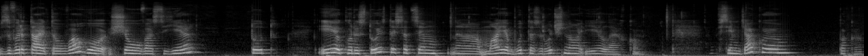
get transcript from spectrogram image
звертайте увагу, що у вас є тут, і користуйтеся цим, е, має бути зручно і легко. Всім дякую, пока.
